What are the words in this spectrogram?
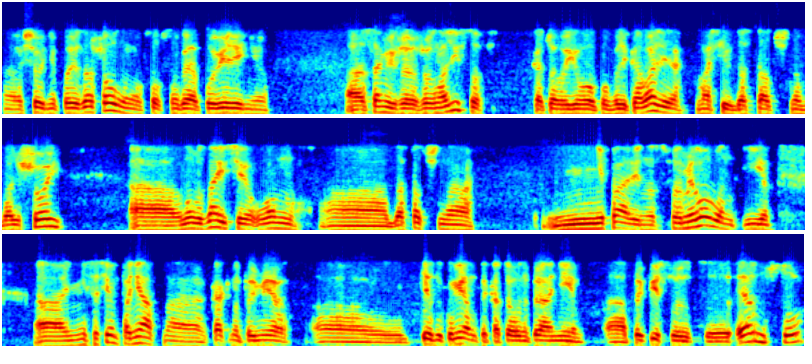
а, сегодня произошел, ну, собственно говоря, по уверению самих же журналистов, которые его опубликовали. Массив достаточно большой. Но вы знаете, он достаточно неправильно сформирован, и не совсем понятно, как, например, а, те документы, которые, например, они а, приписывают э, Эрнсту,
